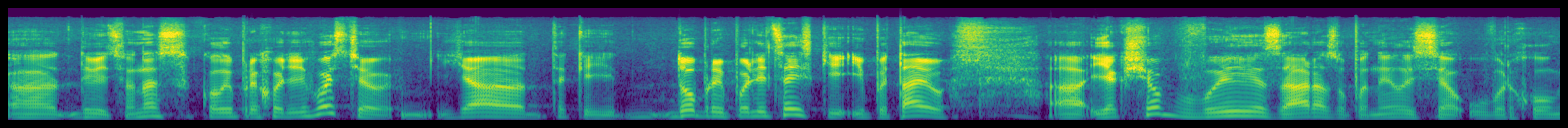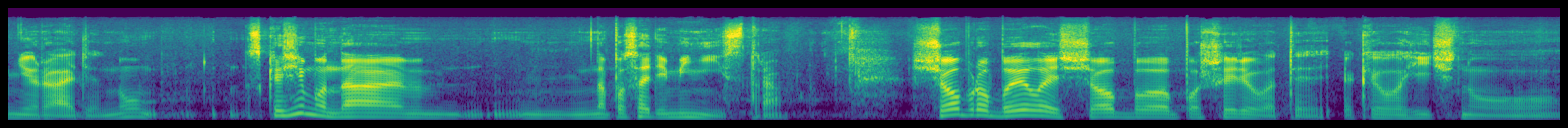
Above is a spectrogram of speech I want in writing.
Е, Дивіться, у нас, коли приходять гості, я такий добрий поліцейський і питаю: е, якщо б ви зараз опинилися у Верховній Раді, ну скажімо, на, на посаді міністра, що б робили, щоб поширювати екологічну,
